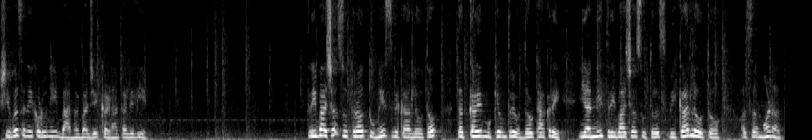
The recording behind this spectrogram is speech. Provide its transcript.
शिवसेनेकडून ही बॅनरबाजी करण्यात आलेली आहे. त्रिभाषा सूत्र तुम्ही स्वीकारलं होतं. तत्कालीन मुख्यमंत्री उद्धव ठाकरे यांनी त्रिभाषा सूत्र स्वीकारलं होतं असं म्हणत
